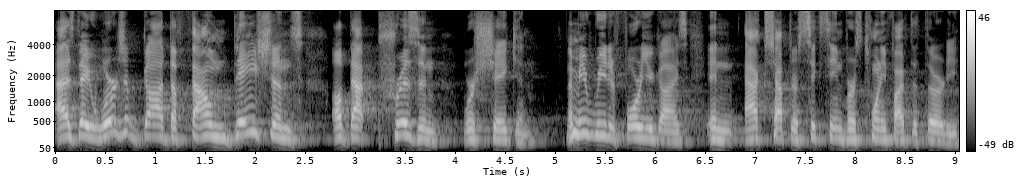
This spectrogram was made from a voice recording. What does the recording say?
as they worship God, the foundations of that prison were shaken. Let me read it for you guys in Acts chapter 16, verse 25 to 30.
